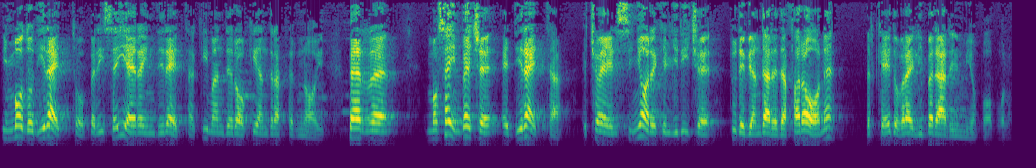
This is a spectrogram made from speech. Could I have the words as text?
in modo diretto, per Isaia era indiretta, chi manderò, chi andrà per noi. Per eh, Mosè invece è diretta, e cioè il Signore che gli dice tu devi andare da Faraone perché dovrai liberare il mio popolo.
